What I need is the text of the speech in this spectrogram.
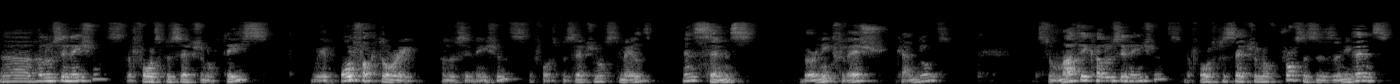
uh, hallucinations, the false perception of taste. We have olfactory hallucinations, the false perception of smells and scents, burning flesh, candles. Somatic hallucinations, the false perception of processes and events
